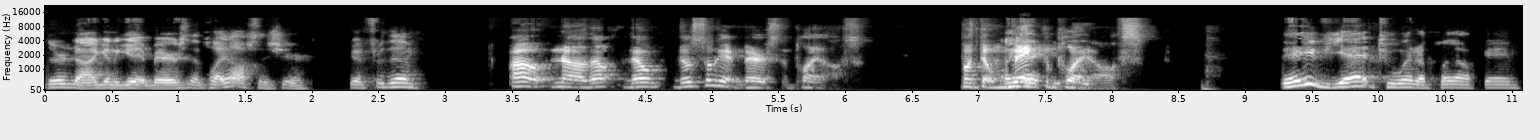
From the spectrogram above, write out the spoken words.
They're not going to get embarrassed in the playoffs this year. Good for them. Oh no, they'll they'll they'll still get embarrassed in the playoffs, but they'll Okay. make the playoffs. They've yet to win a playoff game.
